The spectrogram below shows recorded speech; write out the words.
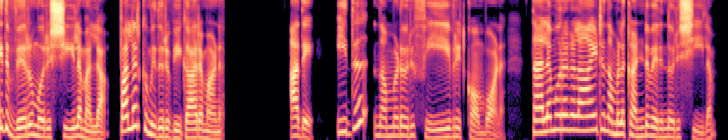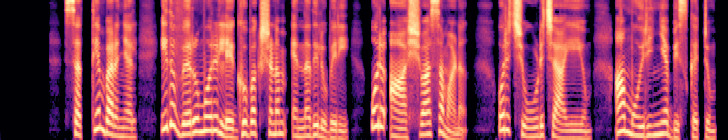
ഇത് വെറും ഒരു ശീലമല്ല. പലർക്കും ഇതൊരു വികാരമാണ്. അതെ ഇത് നമ്മുടെ ഒരു ഫേവറിറ്റ് കോംബോ ആണ്. തലമുറകളായിട്ട് നമ്മൾ കണ്ടുവരുന്ന ഒരു ശീലം. സത്യം പറഞ്ഞാൽ ഇത് വെറുമൊരു ലഘുഭക്ഷണം എന്നതിലുപരി ഒരു ആശ്വാസമാണ്. ഒരു ചൂട് ചായയും ആ മുരിഞ്ഞ ബിസ്ക്കറ്റും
